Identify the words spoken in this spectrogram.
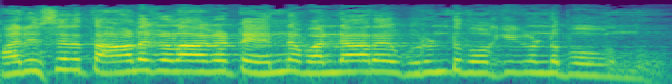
പരിസരത്ത് ആളുകളാകട്ടെ എന്നെ വല്ലാതെ ഉരുണ്ടു നോക്കിക്കൊണ്ട് പോകുന്നു.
